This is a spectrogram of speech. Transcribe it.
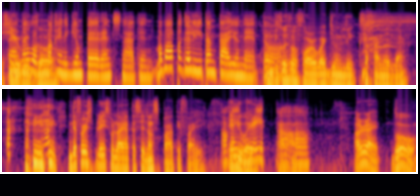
here Sana we wag go makinig yung parents natin. Mapapagalitan tayo neto. hindi ko forward yung link sa kanila in the first place wala yata silang Spotify Okay, anyway great. Oo. all right go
